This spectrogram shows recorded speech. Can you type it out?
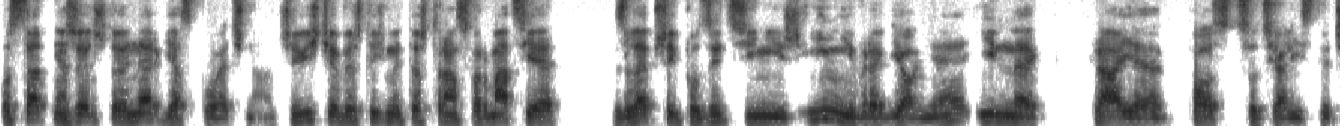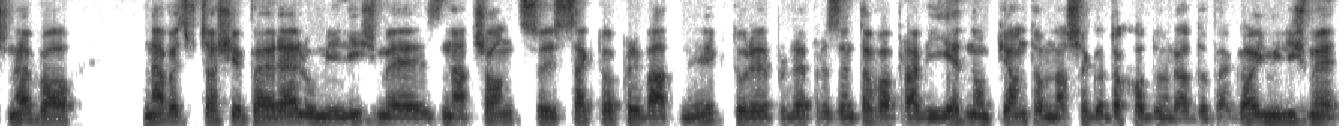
ostatnia rzecz to energia społeczna. Oczywiście weszliśmy też w transformację z lepszej pozycji niż inni w regionie, inne kraje postsocjalistyczne, bo nawet w czasie PRL-u mieliśmy znaczący sektor prywatny, który reprezentował prawie jedną piątą naszego dochodu narodowego i mieliśmy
